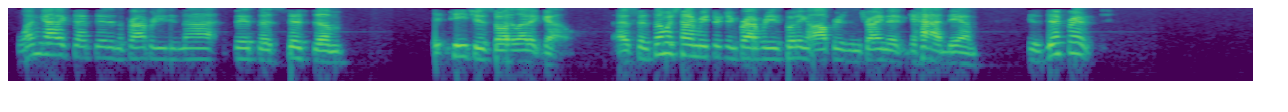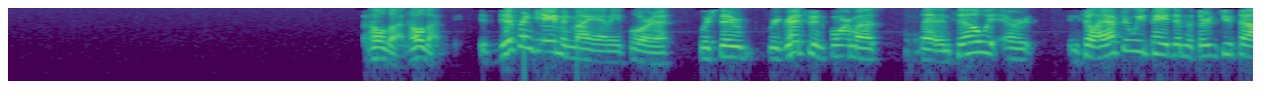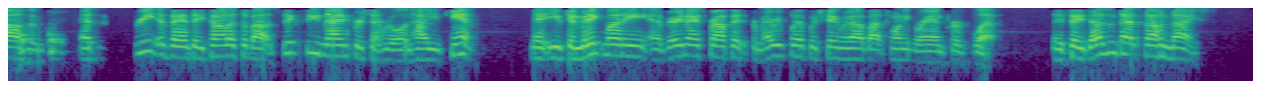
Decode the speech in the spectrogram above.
One got accepted and the property did not fit the system it teaches, so I let it go. I've spent so much time researching properties, putting offers, and trying to, goddamn, is different. Hold on, hold on. It's different game in Miami, Florida, which they regret to inform us that until we or until after we paid them the thirty-two thousand at the street event, they taught us about sixty-nine percent rule and how you can't you can make money and a very nice profit from every flip, which came out about 20 grand per flip. They say, doesn't that sound nice?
